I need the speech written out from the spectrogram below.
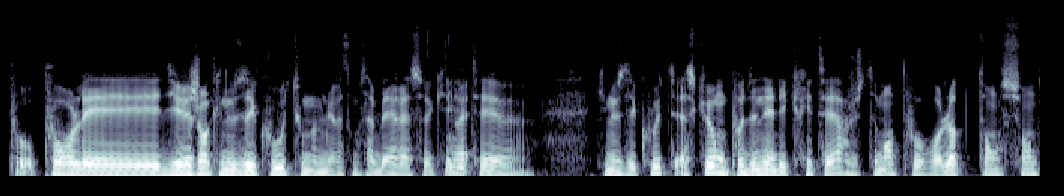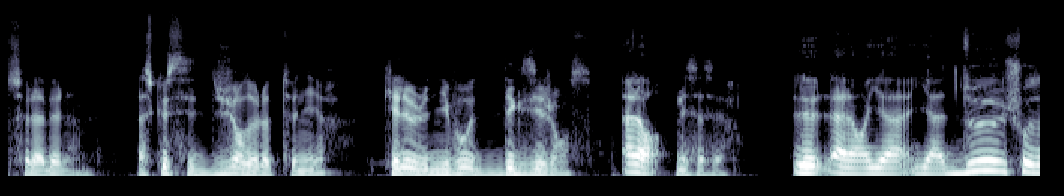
Pour, pour les dirigeants qui nous écoutent, ou même les responsables RSE qui, euh, qui nous écoutent, est-ce qu'on peut donner les critères justement pour l'obtention de ce label? Est-ce que c'est dur de l'obtenir? Quel est le niveau d'exigence nécessaire? alors, il y, a, deux choses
